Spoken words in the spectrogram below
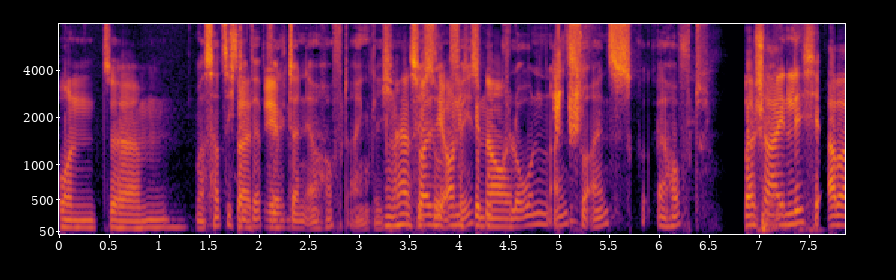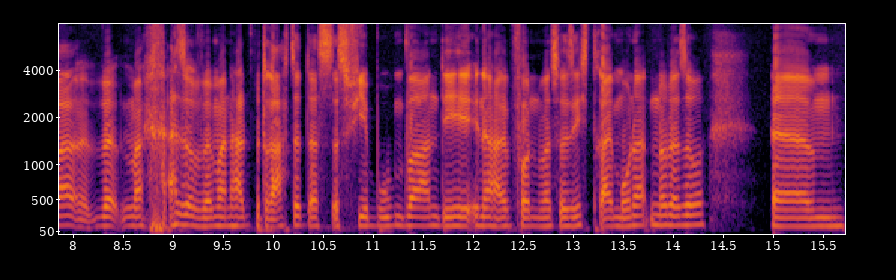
Und ähm, was hat sich die Webwelt dann erhofft eigentlich? Ja, das weiß so ich auch nicht genau. Clone 1 zu 1 erhofft? Wahrscheinlich, aber also wenn man halt betrachtet, dass das vier Buben waren, die innerhalb von, was weiß ich, drei Monaten oder so ähm,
